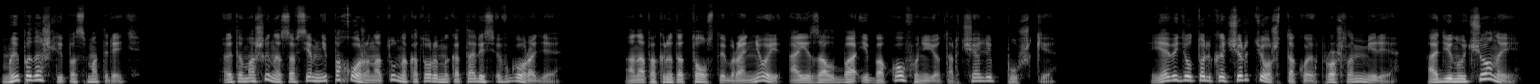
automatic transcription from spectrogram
Мы подошли посмотреть. Эта машина совсем не похожа на ту, на которой мы катались в городе. Она покрыта толстой броней, а из лба и боков у нее торчали пушки. Я видел только чертеж такой в прошлом мире. Один ученый,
